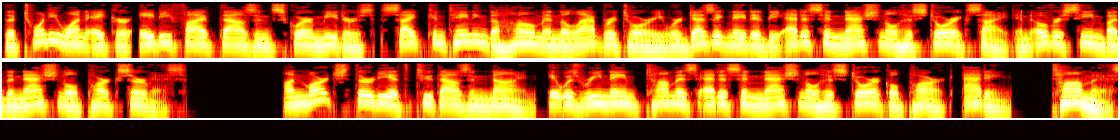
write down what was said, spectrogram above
the 21-acre (85,000 square meters) site containing the home and the laboratory were designated the Edison National Historic Site and overseen by the National Park Service. On March 30, 2009, it was renamed Thomas Edison National Historical Park, adding Thomas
